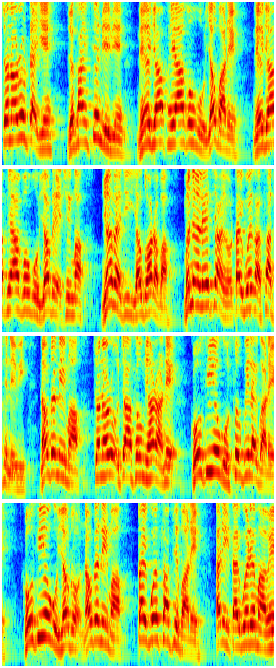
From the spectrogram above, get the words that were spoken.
ကျွန်တော်တို့တက်ရင်ရခိုင်စစ်မြေပြင်နေကြားဖျားကုန်းကိုရောက်ပါတယ်။နေကြားဖျားကုန်းကိုရောက်တဲ့အချိန်မှာ ညဘက်ကြီးရောက်သွားတာပါ။မနေ့လဲကြာရောတိုက်ပွဲကစဖြစ်နေပြီ။နောက်တစ်နေ့မှာကျွန်တော်တို့အကြဆုံးများတာနဲ့ဂိုးစီယိုကိုစုပ်ပေးလိုက်ပါတယ်။ဂိုးစီယိုကိုရောက်တော့နောက်တစ်နေ့မှာတိုက်ပွဲစဖြစ်ပါတယ်။အဲ့ဒီတိုက်ပွဲထဲမှာပဲ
